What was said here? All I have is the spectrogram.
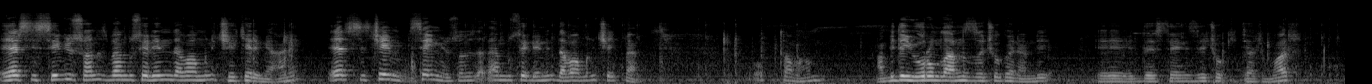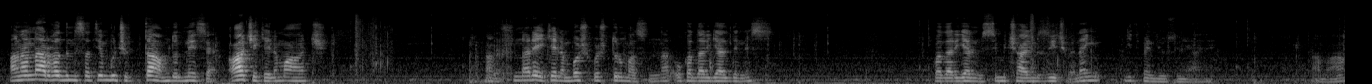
Eğer siz seviyorsanız ben bu serinin devamını çekerim yani. Eğer siz şey, sevmiyorsanız da ben bu serinin devamını çekmem. Hop tamam. Ha, bir de yorumlarınız da çok önemli. Ee, desteğinize çok ihtiyacım var. Ananı arvadını satayım bu çıktı. Tamam dur neyse. Ağaç çekelim ağaç. Tamam şunları ekelim boş boş durmasınlar. O kadar geldiniz. O kadar gelmişsin bir çayımızı içmeden gitme diyorsun yani. Tamam.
